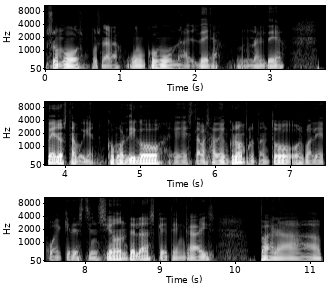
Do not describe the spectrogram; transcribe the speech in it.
somos, pues nada, como una aldea. Una aldea pero está muy bien. Como os digo, eh, está basado en Chrome, por lo tanto os vale cualquier extensión de las que tengáis para,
